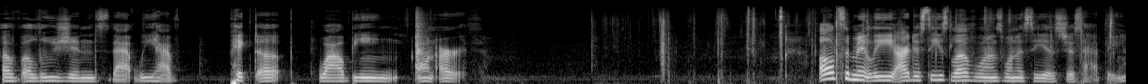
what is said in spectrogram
of illusions that we have picked up while being on earth. ultimately, our deceased loved ones want to see us just happy.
